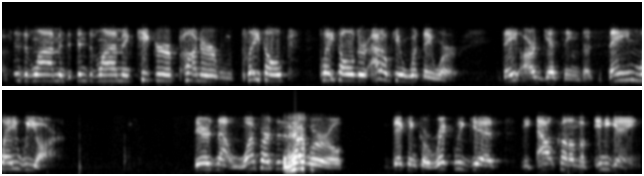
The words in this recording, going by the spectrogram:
offensive lineman, defensive lineman, kicker, punter, placeholder, placeholder. I don't care what they were. They are guessing the same way we are. There's not one person in the world that can correctly guess the outcome of any game.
